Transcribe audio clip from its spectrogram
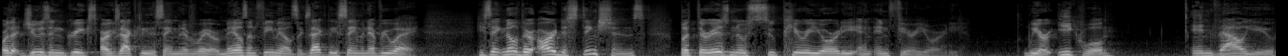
or that Jews and Greeks are exactly the same in every way, or males and females exactly the same in every way. He's saying, no, there are distinctions, but there is no superiority and inferiority. We are equal in value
